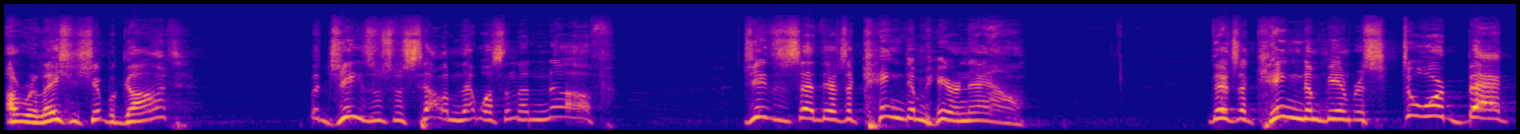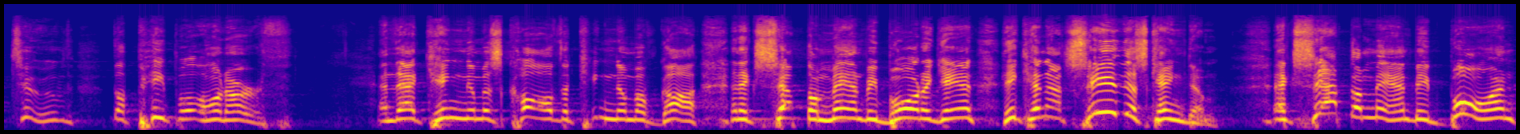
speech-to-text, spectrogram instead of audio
a relationship with God. But Jesus was telling him that wasn't enough. Jesus said, There's a kingdom here now. There's a kingdom being restored back to the people on earth. And that kingdom is called the kingdom of God. And except a man be born again, he cannot see this kingdom. Except a man be born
